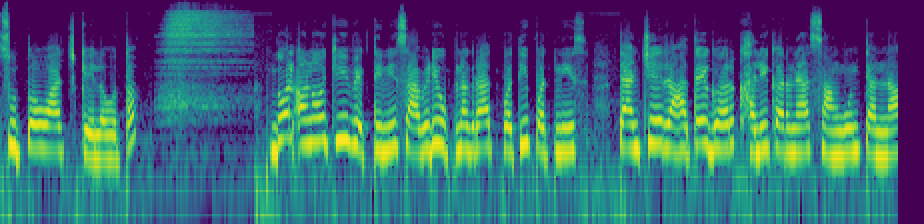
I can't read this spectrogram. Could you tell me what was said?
सुतोवाच केलं होतं. दोन अनोळखी व्यक्तींनी सावेडी उपनगरात पती पत्नीस त्यांचे राहते घर खाली करण्यास सांगून त्यांना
